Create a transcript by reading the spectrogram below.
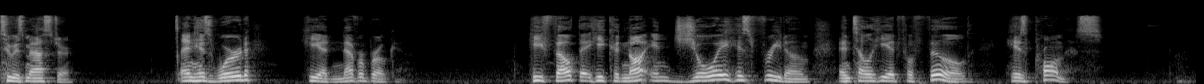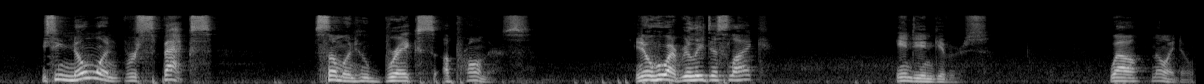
to his master. And his word he had never broken. He felt that he could not enjoy his freedom until he had fulfilled his promise. You see, no one respects someone who breaks a promise. You know who I really dislike? Indian givers. Well, no, I don't.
